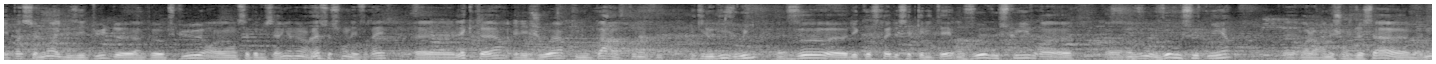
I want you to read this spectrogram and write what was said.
et pas seulement avec des études euh, un peu obscures, euh, on ne sait pas d'où ça vient. Non, là, ce sont les vrais lecteurs et les joueurs qui nous parlent tout d'un coup, et qui nous disent oui, on veut des coffrets de cette qualité, on veut vous suivre, on veut, vous soutenir. alors en échange de ça, bah, nous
